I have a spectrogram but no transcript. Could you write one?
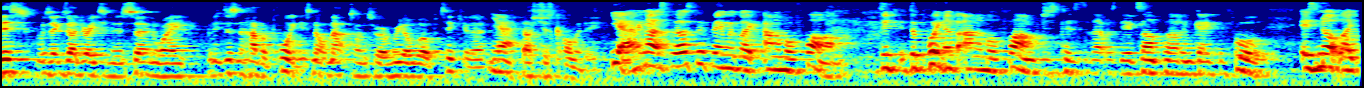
this was exaggerated in a certain way, but it doesn't have a point. It's not mapped onto a real world particular. Yeah. That's just comedy. Yeah, I mean that's that's the thing with like Animal Farm. The, the point of Animal Farm, just because that was the example Adam gave before, is not like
